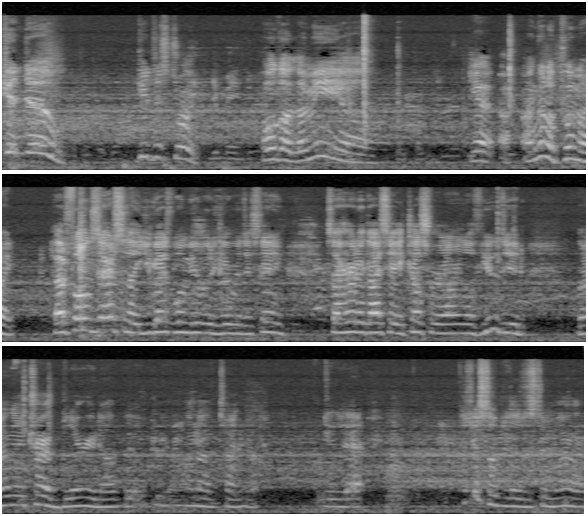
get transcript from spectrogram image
can do. Get destroyed. Hold on, let me. Uh, yeah, I'm gonna put my headphones there so that you guys won't be able to hear what they're saying. Cause I heard a guy say a cuss word. I don't know if you did, but I'm gonna try to blur it. But I don't have time to do that. I'll just upload this tomorrow.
